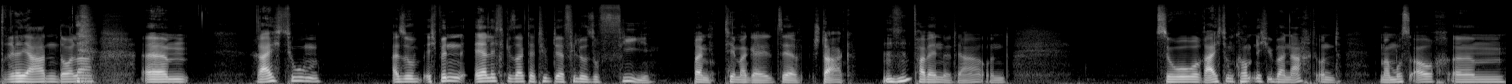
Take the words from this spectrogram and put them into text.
Trilliarden Dollar. ähm, Reichtum, also ich bin ehrlich gesagt der Typ, der Philosophie beim Thema Geld sehr stark Mhm. verwendet, ja. Und so Reichtum kommt nicht über Nacht und man muss auch, ähm,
